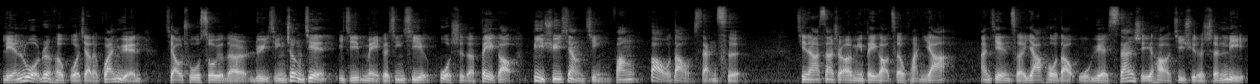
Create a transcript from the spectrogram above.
联络任何国家的官员，交出所有的旅行证件，以及每个星期获释的被告必须向警方报到三次。其他三十二名被告则缓押，案件则押后到五月三十一号继续的审理。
